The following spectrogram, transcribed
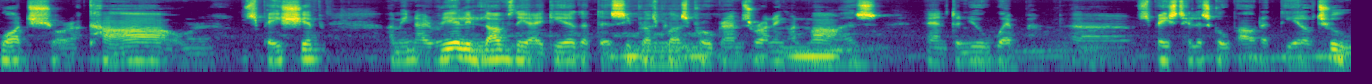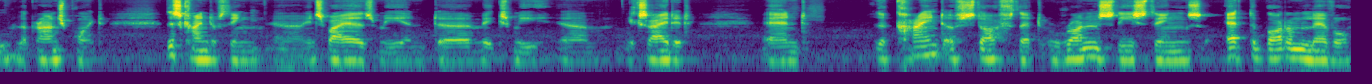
watch or a car or a spaceship. I mean, I really love the idea that there's C programs running on Mars and the new Webb uh, space telescope out at the L2 Lagrange point this kind of thing uh, inspires me and uh, makes me um, excited. And the kind of stuff that runs these things at the bottom level,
